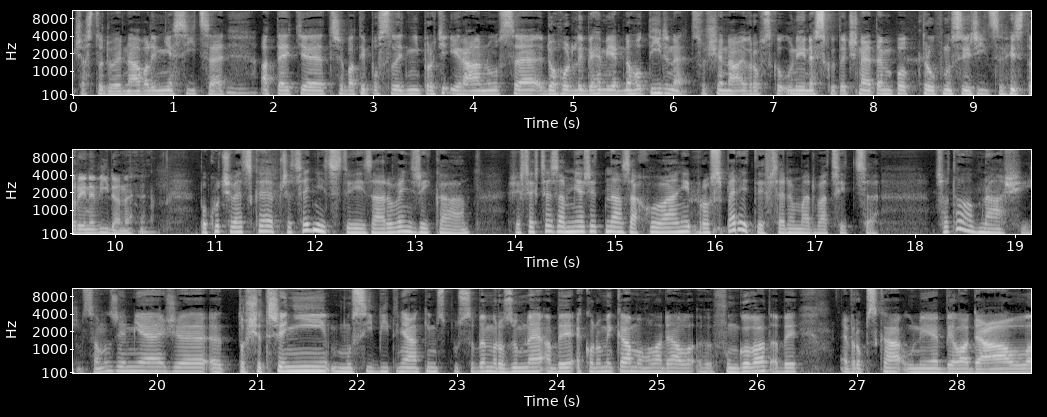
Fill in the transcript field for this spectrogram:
často dojednávaly měsíce a teď třeba ty poslední proti Iránu se dohodly během jednoho týdne, což je na Evropskou unii neskutečné tempo, troufnu si říct, v historii nevýdané. Pokud švédské předsednictví zároveň říká, že se chce zaměřit na zachování prosperity v 27 Co to obnáší? Samozřejmě, že eh, to šetření musí být nějakým způsobem rozumné, aby ekonomika mohla dál eh, fungovat, aby Evropská unie byla dál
